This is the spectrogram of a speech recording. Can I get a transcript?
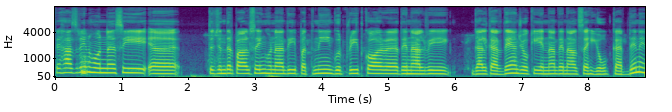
ਤੇ ਹਾਜ਼ਰੀਨ ਹੁਣ ਅਸੀਂ ਤਜਿੰਦਰਪਾਲ ਸਿੰਘ ਹੁਣਾਂ ਦੀ ਪਤਨੀ ਗੁਰਪ੍ਰੀਤ ਕੌਰ ਦੇ ਨਾਲ ਵੀ ਗੱਲ ਕਰਦੇ ਹਾਂ, ਜੋ ਕਿ ਇਹਨਾਂ ਦੇ ਨਾਲ ਸਹਿਯੋਗ ਕਰਦੇ ਨੇ।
